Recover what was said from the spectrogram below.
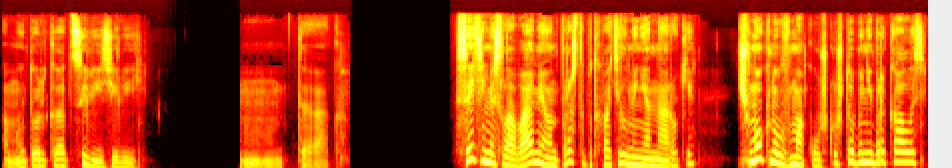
А мы только от целителей». М -м, так. С этими словами он просто подхватил меня на руки, чмокнул в макушку, чтобы не брыкалась,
